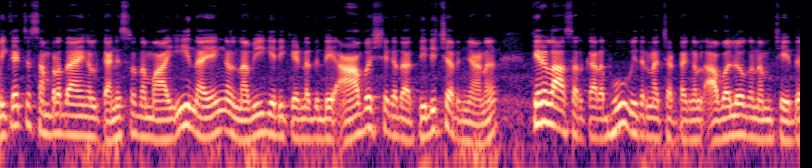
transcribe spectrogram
മികച്ച സമ്പ്രദായങ്ങൾക്ക് അനുസൃതമായി ഈ നയങ്ങൾ നവീകരിക്കേണ്ടതിന്റെ ആവശ്യകത തിരിച്ചറിഞ്ഞാണ് കേരള സർക്കാർ ഭൂവിതരണ ചട്ടങ്ങൾ അവലോകനം ചെയ്ത്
